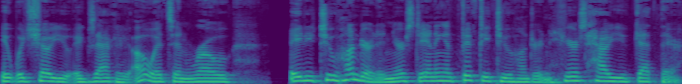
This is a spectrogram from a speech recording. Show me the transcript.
it would show you exactly, "Oh, it's in row 8200 and you're standing in 5200 and here's how you get there.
